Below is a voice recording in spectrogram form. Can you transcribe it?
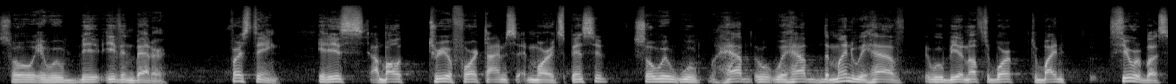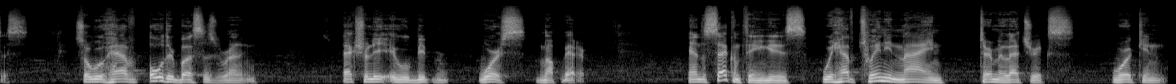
so it will be even better. First thing, it is about three or four times more expensive. So we will have, we have the money we have, it will be enough to, buy to buy fewer buses. So we'll have older buses running. Actually, it will be worse, not better. And the second thing is we have 29 thermoelectrics working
